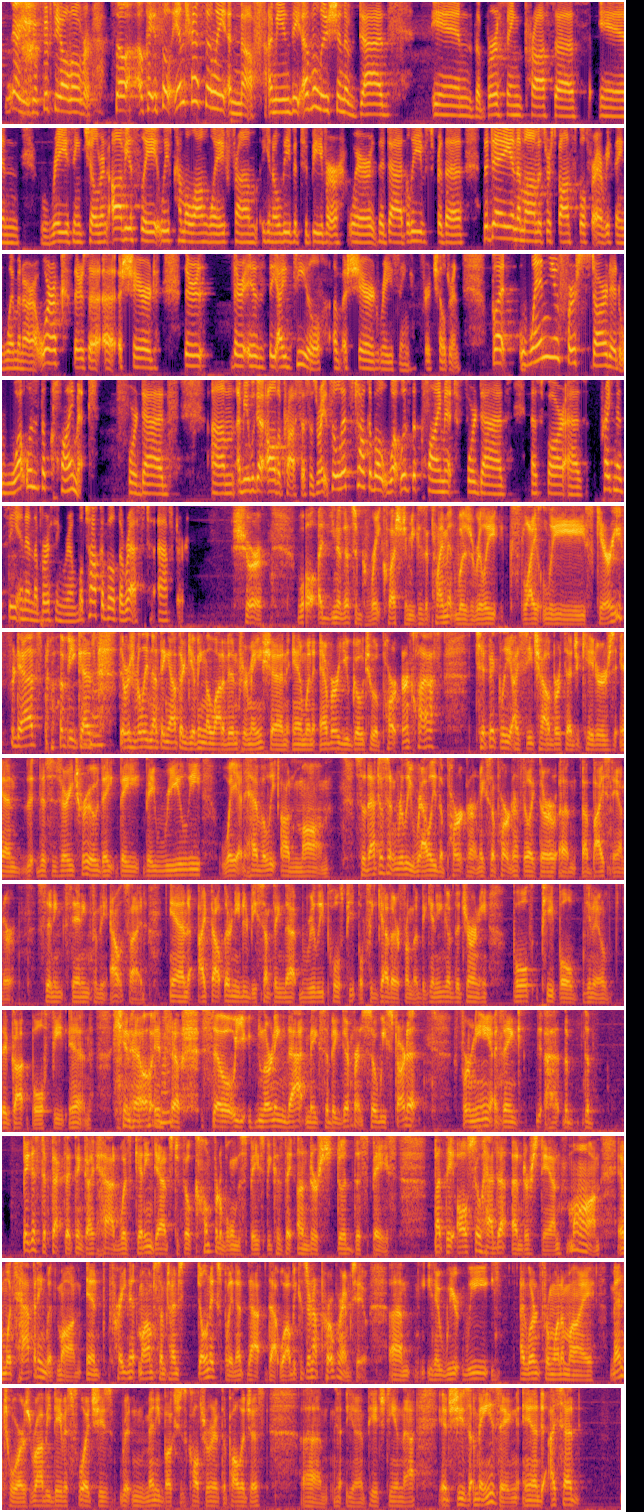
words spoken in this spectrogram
there you go, 50 all over. So okay, so interestingly enough, I mean, the evolution of dads in the birthing process, in raising children. Obviously, we've come a long way from, you know, leave it to beaver, where the dad leaves for the, the day and the mom is responsible for everything. Women are at work. There's a, a shared, there, there is the ideal of a shared raising for children. But when you first started, what was the climate for dads um, I mean, we got all the processes, right? So let's talk about what was the climate for dads as far as pregnancy and in the birthing room. We'll talk about the rest after. Sure. Well, uh, you know, that's a great question because the climate was really slightly scary for dads because mm-hmm. there was really nothing out there giving a lot of information. And whenever you go to a partner class, typically I see childbirth educators, and th- this is very true. They they they really weigh it heavily on mom, so that doesn't really rally the partner. It makes the partner feel like they're um, a bystander. sitting standing from the outside. And I felt there needed to be something that really pulls people together from the beginning of the journey. Both people, you know, they've got both feet in, you know, mm-hmm. and so so you, learning that makes a big difference. So we start started. For me, I think uh, the the biggest effect I think I had was getting dads to feel comfortable in the space because they understood the space. But they also had to understand mom and what's happening with mom. And pregnant moms sometimes don't explain it that, that well because they're not programmed to. Um, you know, we, we I learned from one of my mentors, Robbie Davis Floyd. She's written many books. She's a cultural anthropologist, um, you know, PhD in that, and she's amazing. And I said,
